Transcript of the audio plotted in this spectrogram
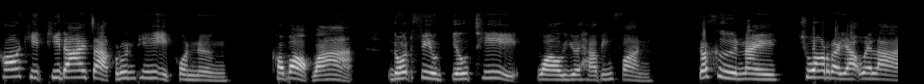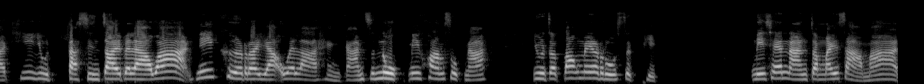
ข้อคิดที่ได้จากรุ่นพี่อีกคนหนึ่ง เขาบอกว่า don't feel guilty while you're having fun ก็คือในช่วงระยะเวลาที่อยู่ตัดสินใจไปแล้วว่า นี่คือระยะเวลาแห่งการสนุกมีความสุขนะ อยู่จะต้องไม่รู้สึกผิดมิเช่นนั้นจะไม่สามารถ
